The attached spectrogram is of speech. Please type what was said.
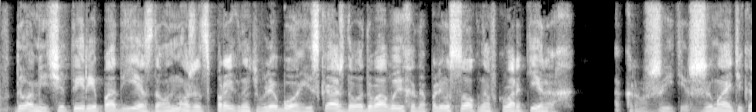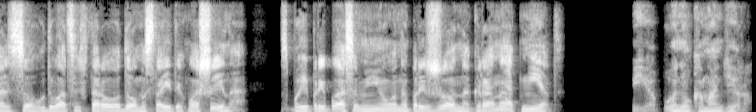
В доме четыре подъезда, он может спрыгнуть в любой. Из каждого два выхода, плюс окна в квартирах. Окружите, сжимайте кольцо. У двадцать второго дома стоит их машина. С боеприпасами у него напряженно, гранат нет». «Я понял, командир.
